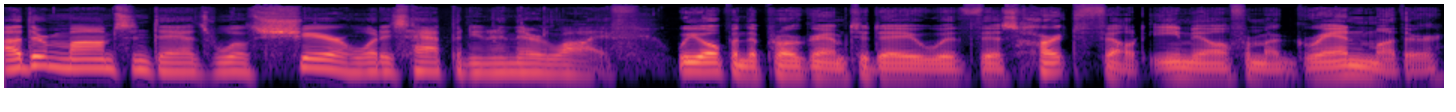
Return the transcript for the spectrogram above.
other moms and dads will share what is happening in their life. We opened the program today with this heartfelt email from a grandmother.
